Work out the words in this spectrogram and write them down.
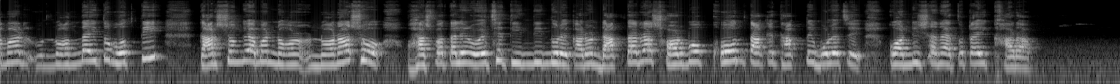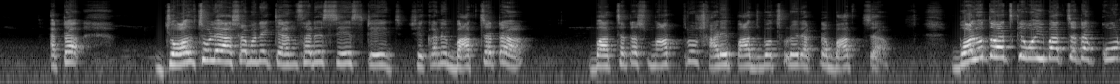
আমার নন্দাই তো ভর্তি, তার সঙ্গে আমার ননাসও হাসপাতালে রয়েছে তিন দিন ধরে, কারণ ডাক্তাররা সর্বক্ষণ তাকে থাকতে বলেছে কন্ডিশন এতটাই খারাপ। একটা জল চলে আসা মানে ক্যান্সারের শেষ স্টেজ সেখানে বাচ্চাটা বাচ্চাটা মাত্র সাড়ে পাঁচ বছরের একটা বাচ্চা। বলো তো আজকে ওই বাচ্চাটা কোন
